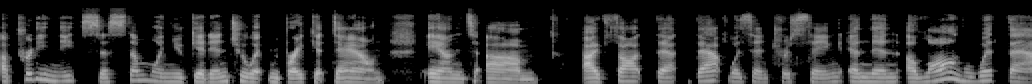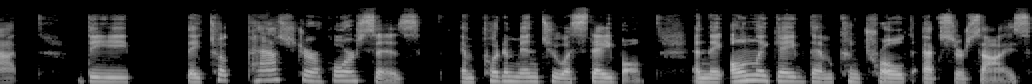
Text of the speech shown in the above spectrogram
a pretty neat system when you get into it and break it down. And um, I thought that that was interesting. And then along with that, the they took pasture horses and put them into a stable. And they only gave them controlled exercise.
